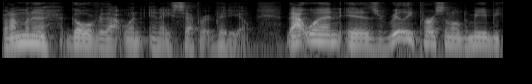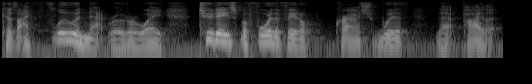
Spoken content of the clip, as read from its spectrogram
but I'm going to go over that one in a separate video. That one is really personal to me because I flew in that RotorWay two days before the fatal crash with that pilot.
